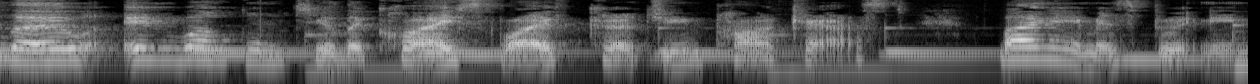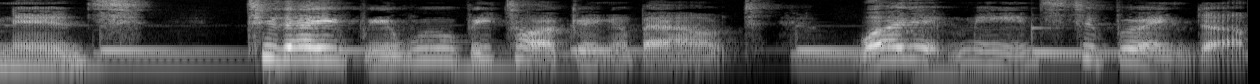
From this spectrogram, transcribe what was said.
Hello, and welcome to the Christ Life Coaching Podcast. My name is Brittany Nids. Today we will be talking about what it means to brain dump.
